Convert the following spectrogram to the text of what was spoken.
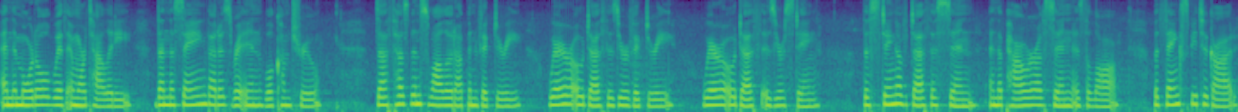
and the mortal with immortality, then the saying that is written will come true. Death has been swallowed up in victory. Where, O death, is your victory? Where, O death, is your sting? The sting of death is sin, and the power of sin is the law. But thanks be to God,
